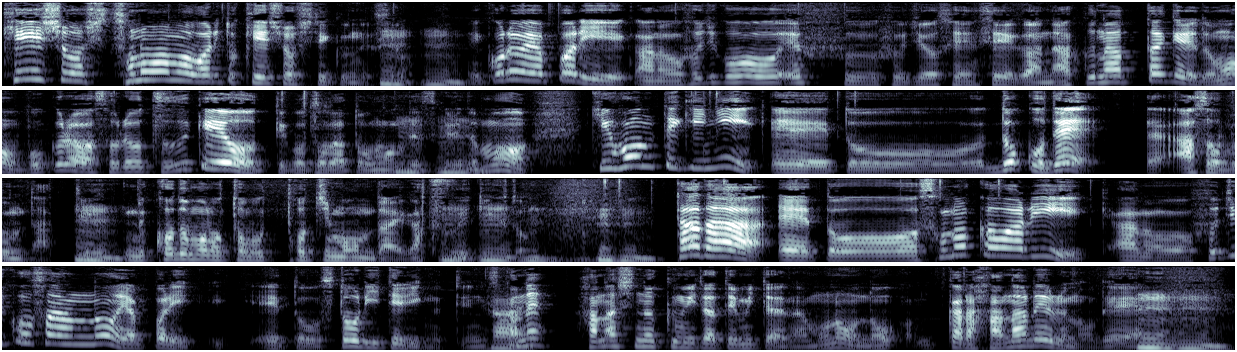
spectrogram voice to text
継承し、そのまま割と継承していくんですよ。うんうんでこれはやっぱり、あの、藤子 F 不二雄先生が亡くなったけれども、僕らはそれを続けようってことだと思うんですけれども、基本的に、えっ、と、どこで遊ぶんだっていう、うん。子供のと土地問題が続いていくと。うんうんうん。ただ、えー、とその代わりあの藤子さんのやっぱり、えー、とストーリーテリングっていうんですかね、はい。話の組み立てみたいなものをのから離れるので、うんうん。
